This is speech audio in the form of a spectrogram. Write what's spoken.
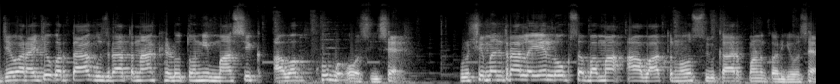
જેવા રાજ્યો કરતા ગુજરાતના ખેડૂતોની માસિક આવક ખૂબ ઓછી છે. કૃષિ મંત્રાલયે લોકસભામાં આ વાતનો સ્વીકાર પણ કર્યો છે.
